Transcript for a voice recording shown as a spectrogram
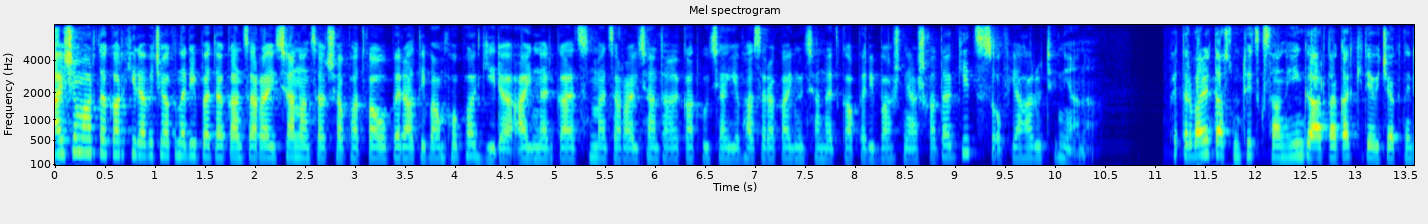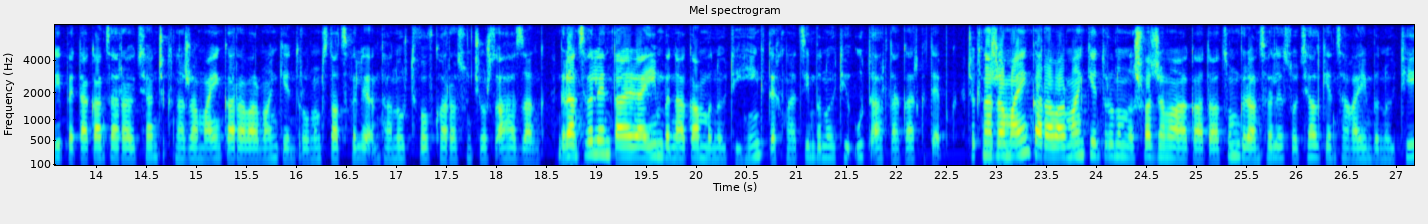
Այժմ արտակարգ իրավիճակների պետական ծառայության անցած շաբաթվա օպերատիվ ամփոփագիրը այն ներկայացնում է ծառայության տեղեկատվության եւ հասարակայնության հետ կապերի բաժնի աշխատակից Սոֆիա Հարությունյանը։ Փետրվարի 18-ից 25-ը արտակարգ իրավիճակների պետական ծառայության ճգնաժամային կառավարման կենտրոնում ստացվել է ընդհանուր թվով 44 ահազանգ։ Գրանցվել են տարերային բնական բնույթի 5, տեխնացին բնույթի 8 արտակարգ դեպք։ Ճգնաժամային կառավարման կենտրոնում նշված ժամանակահատվածում գրանցվել է սոցիալ-կենցաղային բնույթի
